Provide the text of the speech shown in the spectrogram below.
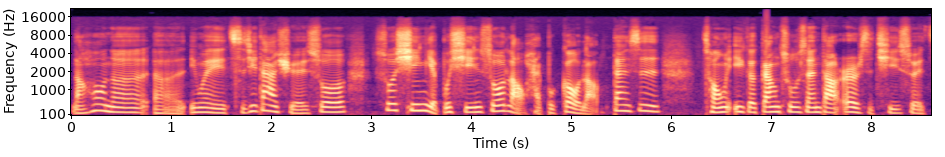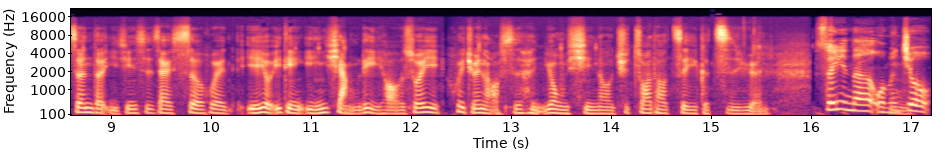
然后呢，呃，因为慈济大学说说新也不新，说老还不够老，但是从一个刚出生到二十七岁，真的已经是在社会也有一点影响力哈。所以慧娟老师很用心哦，去抓到这一个资源。所以呢，我们就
